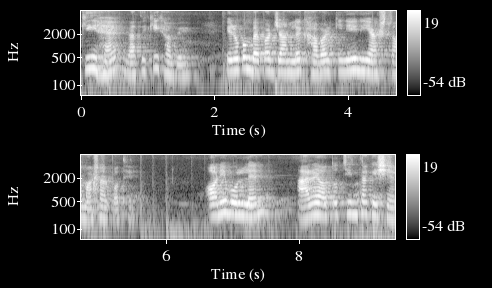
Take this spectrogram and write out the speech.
কি হ্যাঁ রাতে কি খাবে? এরকম ব্যাপার জানলে খাবার কিনেই নিয়ে আসতাম আসার পথে। অনি বললেন, আরে, অত চিন্তা কিসের?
